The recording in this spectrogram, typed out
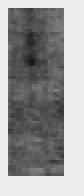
Hello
